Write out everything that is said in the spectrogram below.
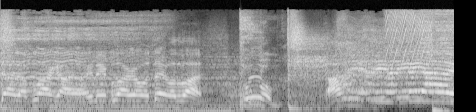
dalje blagaj, blaga, blagamo tema dva. Bum! Aj, aj, ai ai.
